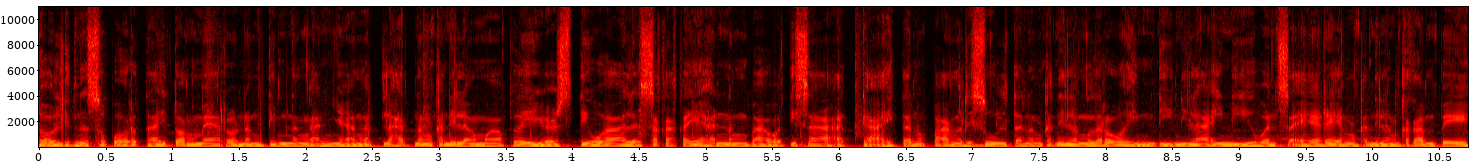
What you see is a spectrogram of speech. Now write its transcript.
Solid na suporta ito ang meron ng team ng Anyang at lahat ng kanilang mga players tiwala sa kakayahan ng bawat isa at kahit ano pa ang resulta ng kanilang laro hindi nila iniiwan sa ere ang kanilang kakampi.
